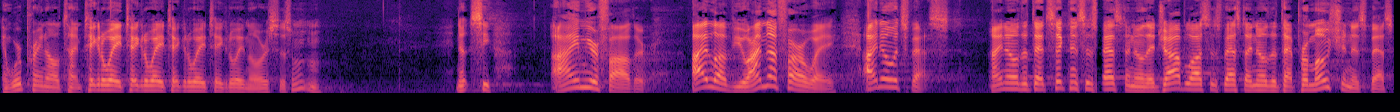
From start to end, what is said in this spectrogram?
And we're praying all the time, take it away, take it away, take it away, take it away. And the Lord says, mm see, I'm your father. I love you. I'm not far away. I know it's best. I know that that sickness is best. I know that job loss is best. I know that that promotion is best.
